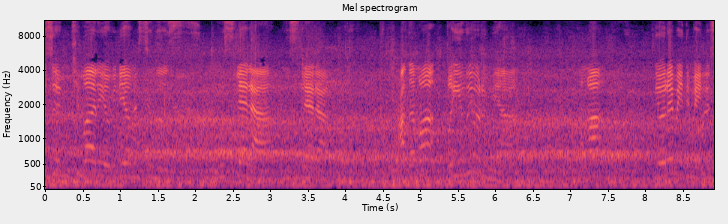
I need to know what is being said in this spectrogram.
Gözüm kimi arıyor biliyor musunuz? Muslera, Muslera. Adama bayılıyorum ya. Ama göremedim henüz.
